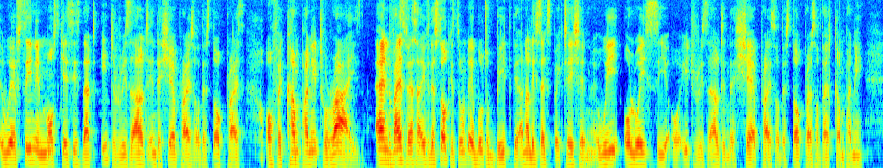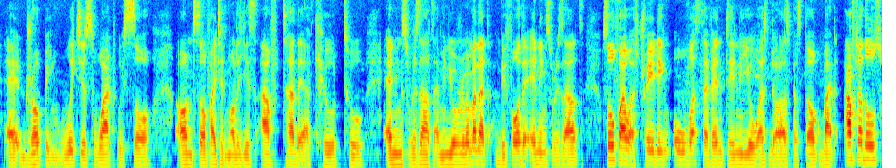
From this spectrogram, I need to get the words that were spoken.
we have seen in most cases that it results in the share price or the stock price of a company to rise and vice versa if the stock is not able to beat the analyst expectation we always see or it result in the share price or the stock price of that company uh, dropping which is what we saw on SoFi Technologies after their Q2 earnings results. I mean, you remember that before the earnings results, SoFi was trading over 17 US dollars per stock, but after those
